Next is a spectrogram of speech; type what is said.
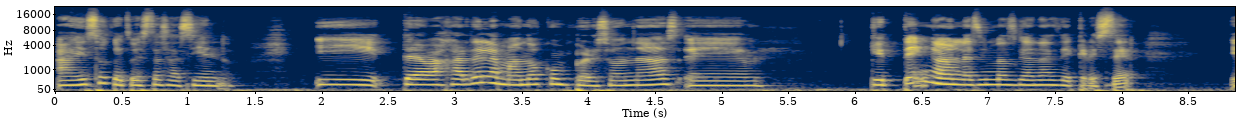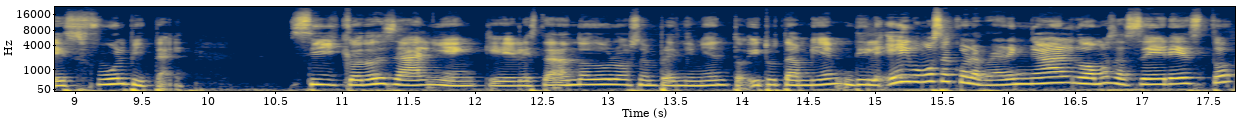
a, eso que tú estás haciendo. Y trabajar de la mano con personas eh, que tengan las mismas ganas de crecer es full vital. Si conoces a alguien que le está dando duro su emprendimiento y tú también, dile, hey, vamos a colaborar en algo, vamos a hacer esto.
